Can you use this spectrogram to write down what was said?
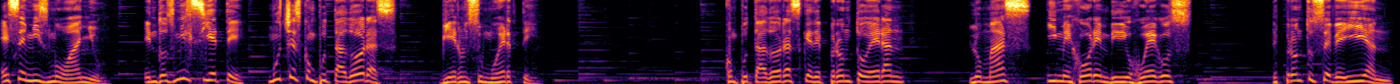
Ese mismo año, en 2007, muchas computadoras vieron su muerte. Computadoras que de pronto eran lo más y mejor en videojuegos, de pronto se veían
